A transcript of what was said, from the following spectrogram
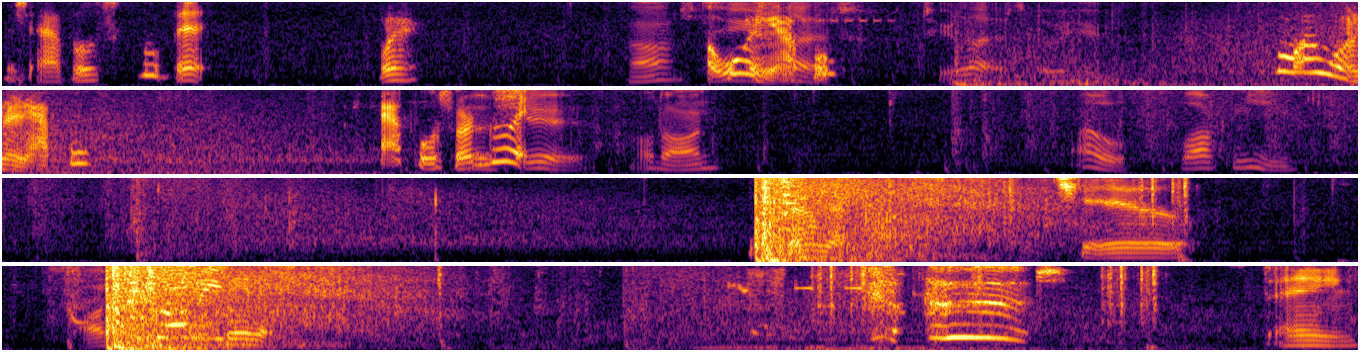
There's apples. A little bit. Where? Huh? I To want your an apple. To your left, over here. Oh, I want an apple. Apples are oh good. shit. Hold on. Oh, fuck me. Down that. Chill. Oh, he saw me! it. Dang.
